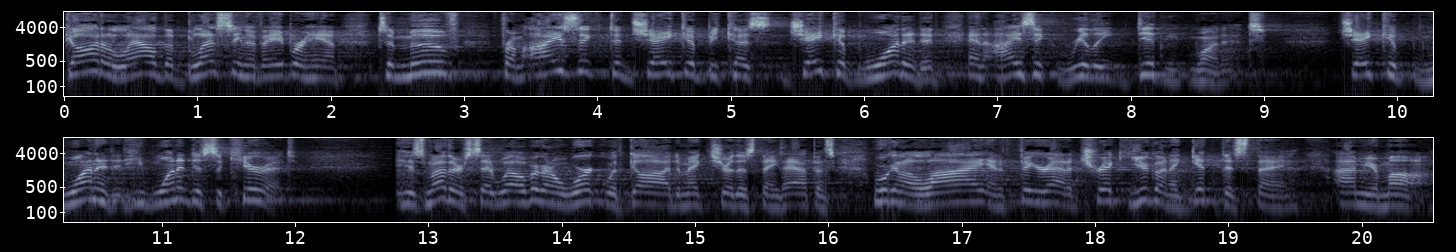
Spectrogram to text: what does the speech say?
God allowed the blessing of Abraham to move from Isaac to Jacob because Jacob wanted it and Isaac really didn't want it. Jacob wanted it. He wanted to secure it. His mother said, Well, we're going to work with God to make sure this thing happens. We're going to lie and figure out a trick. You're going to get this thing. I'm your mom.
